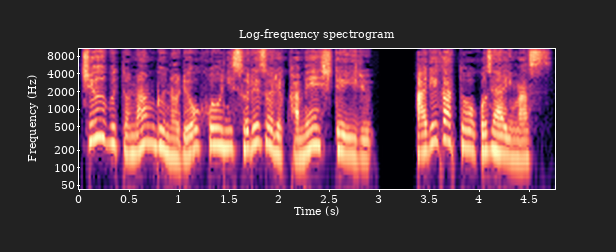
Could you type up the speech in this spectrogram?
中部と南部の両方にそれぞれ加盟している。ありがとうございます。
